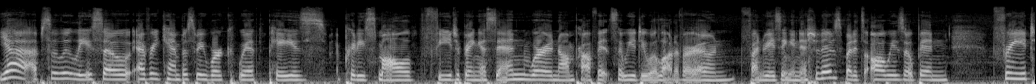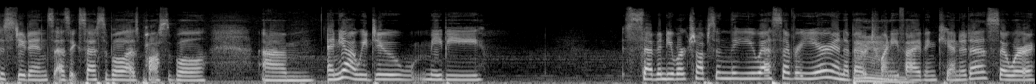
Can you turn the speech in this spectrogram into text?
Yeah, absolutely. So every campus we work with pays a pretty small fee to bring us in. We're a nonprofit, so we do a lot of our own fundraising initiatives, but it's always open free to students, as accessible as possible. Um, and yeah, we do maybe 70 workshops in the US every year and about Hmm. 25 in Canada. So we're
